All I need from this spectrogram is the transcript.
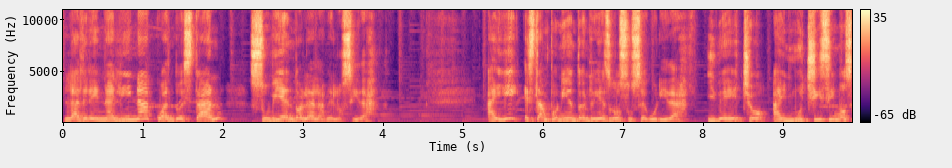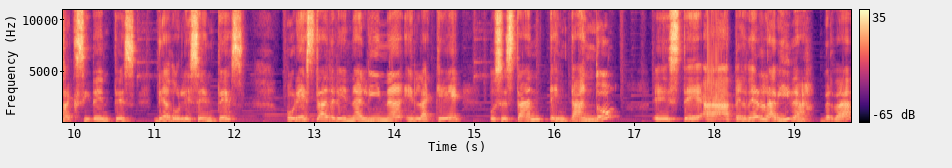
la adrenalina cuando están subiéndole a la velocidad. Ahí están poniendo en riesgo su seguridad y de hecho hay muchísimos accidentes de adolescentes por esta adrenalina en la que pues están tentando este, a, perder la vida, ¿verdad?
